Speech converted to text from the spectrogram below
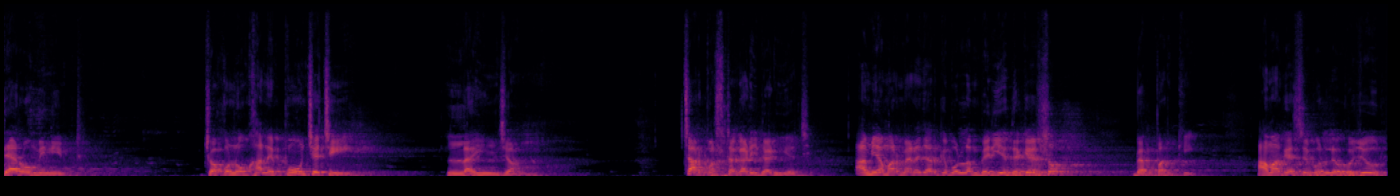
১৩ মিনিট। যখন ওখানে পৌঁছেছি লাইন জাম। চার পাঁচটা গাড়ি দাঁড়িয়েছে। আমি আমার ম্যানেজারকে বললাম, বেরিয়ে দেখে এসো। ব্যাপার কি? আমাকে এসে বললে, হুজুর,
